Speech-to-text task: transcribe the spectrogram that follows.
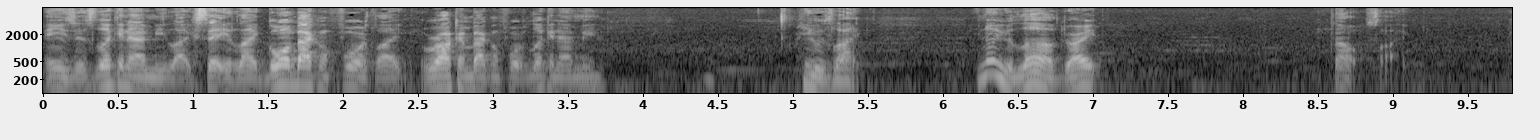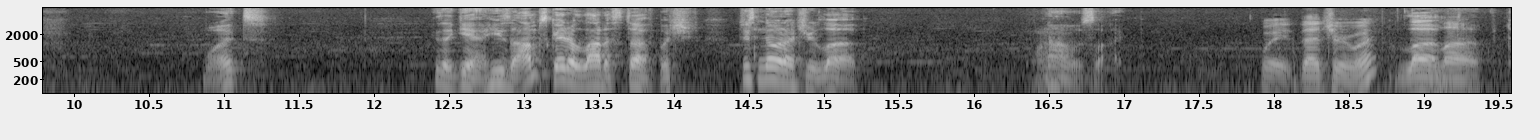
And he's just looking at me like say like going back and forth, like rocking back and forth, looking at me. He was like, you know you're loved, right? I was like, what? He's like, yeah. He's like, I'm scared of a lot of stuff, but just know that you're loved. And I was like, Wait, that's your what? loved, Loved.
